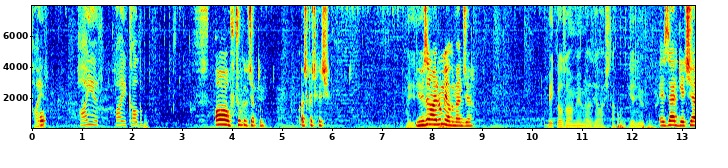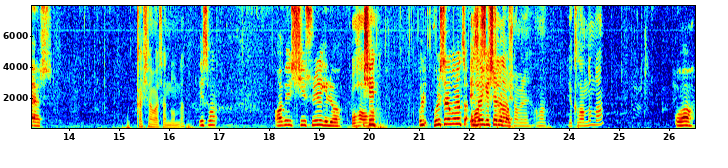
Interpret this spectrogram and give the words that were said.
Hayır. Hop. Hayır. Hayır kaldım. Of çok kötü çarptım. Kaç kaç kaç. Hayır. Birimizden ayrılmayalım bence. Bekle o zaman benim biraz yavaşla. Geliyorum. Ezer geçer. Kaç tane var sende ondan? Resmen Abi şey süreyle geliyor. Oha Şey oha. poli- polis arabana ta- ezer geçerler sıkıştırdılar bak. şu an beni. Aha. Yakalandım lan. Oha.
